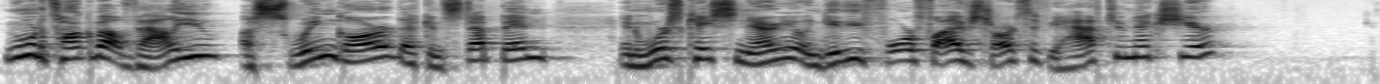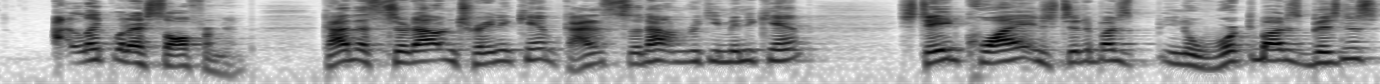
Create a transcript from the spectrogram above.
you want to talk about value? A swing guard that can step in in worst case scenario and give you four or five starts if you have to next year? I like what I saw from him. Guy that stood out in training camp, guy that stood out in rookie minicamp, stayed quiet and just did about his, you know, worked about his business,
